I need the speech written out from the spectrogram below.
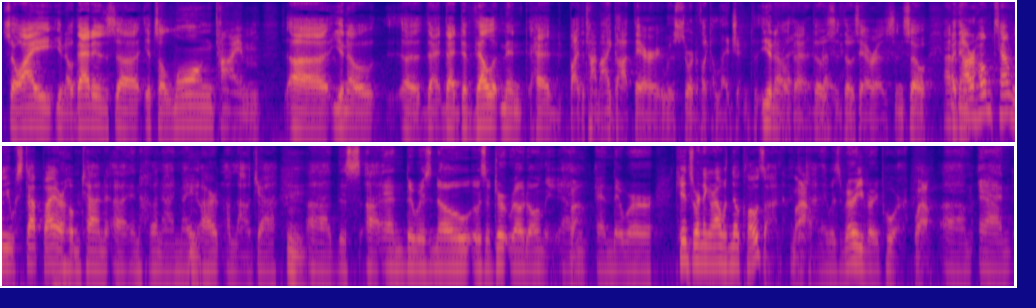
so i you know that is uh, it's a long time uh, you know uh, that that development had by the time I got there, it was sort of like a legend, you know, that right, those right. those eras, and so I think our hometown, we stopped by our hometown uh, in Henan, my Mm. our uh, Laojia. Uh, this uh, and there was no, it was a dirt road only, and, Wow. and there were kids running around with no clothes on at Wow. the time. It was very very poor. Wow. Um, and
